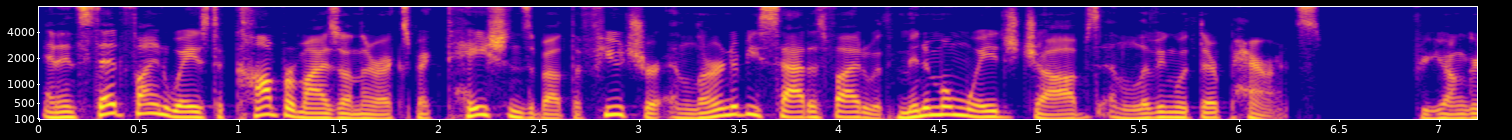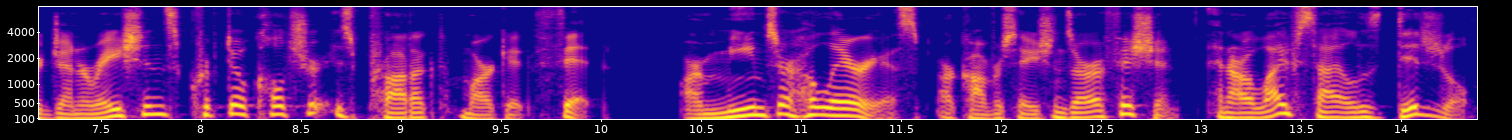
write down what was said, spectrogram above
and instead find ways to compromise on their expectations about the future and learn to be satisfied with minimum wage jobs and living with their parents. For younger generations, crypto culture is product market fit. Our memes are hilarious, our conversations are efficient, and our lifestyle is digital.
